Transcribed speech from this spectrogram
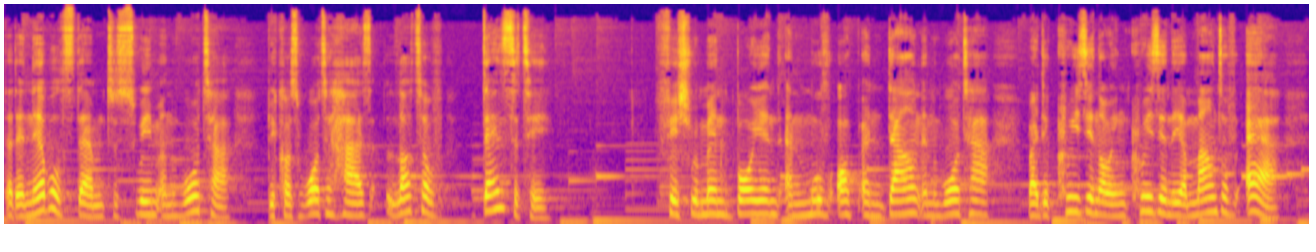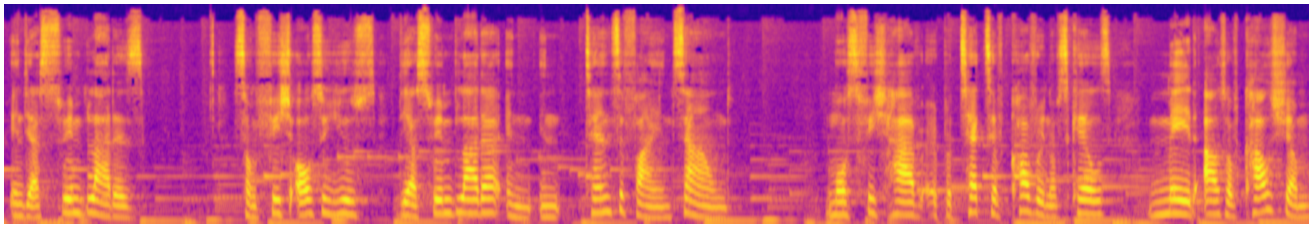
that enables them to swim in water because water has lots of density. Fish remain buoyant and move up and down in water by decreasing or increasing the amount of air in their swim bladders. Some fish also use their swim bladder in intensifying sound. Most fish have a protective covering of scales made out of calcium,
